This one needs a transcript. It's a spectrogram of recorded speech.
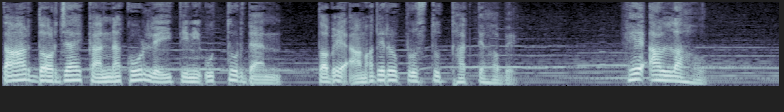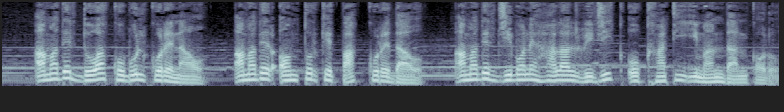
তার দরজায় কান্না করলেই তিনি উত্তর দেন, তবে আমাদেরও প্রস্তুত থাকতে হবে। হে আল্লাহ, আমাদের দোয়া কবুল করে নাও, আমাদের অন্তরকে পাক করে দাও, আমাদের জীবনে হালাল রিজিক ও খাঁটি ইমান দান করো।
